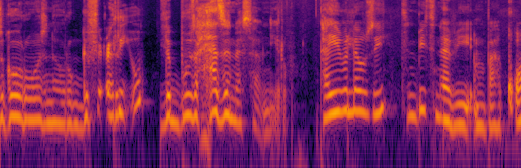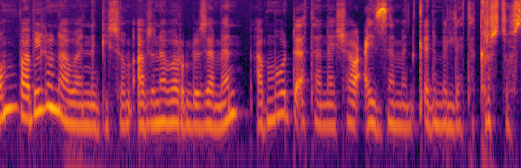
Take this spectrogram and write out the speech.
ዝገብርዎ ዝነብሩ ግፍዒ ሪኡ ልቡ ዝሓዘነ ሰብ ነይሩ እንታይ ይብል ኣብዚ ትንቢት ነቢይ እምባቆም ባቢሎናውያን ነጊሶም ኣብ ዝነበርሉ ዘመን ኣብ መወዳእታ ናይ ሻውዓይ ዘመን ቅድሚ ልደተ ክርስቶስ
